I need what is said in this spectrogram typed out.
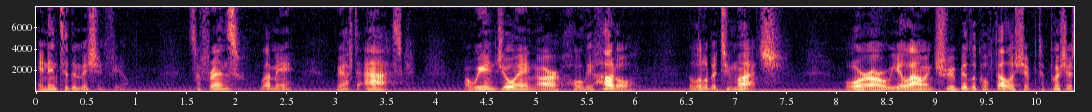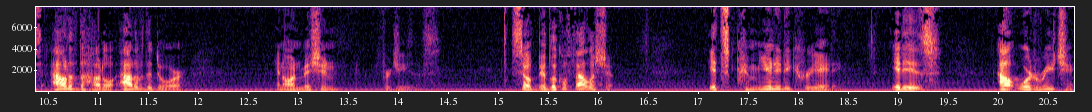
and into the mission field. So, friends, let me, we have to ask are we enjoying our holy huddle a little bit too much? Or are we allowing true biblical fellowship to push us out of the huddle, out of the door, and on mission for Jesus? So, biblical fellowship, it's community creating, it is outward reaching.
